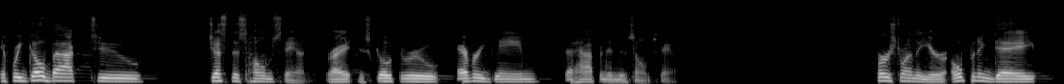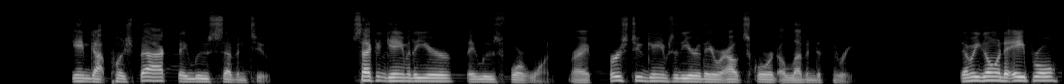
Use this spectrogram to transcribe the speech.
If we go back to just this homestand, right? Just go through every game that happened in this homestand. First one of the year, opening day, game got pushed back. They lose 7 2. Second game of the year, they lose 4 1, right? First two games of the year, they were outscored 11 to 3. Then we go into April.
